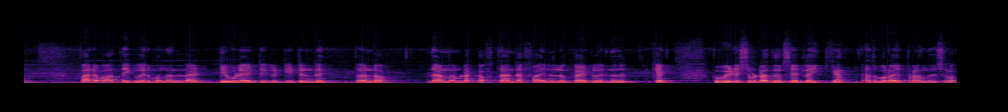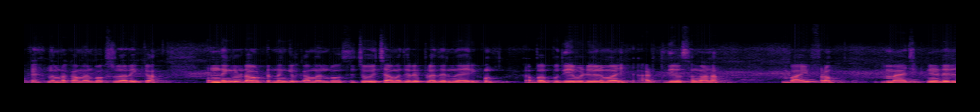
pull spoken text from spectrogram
പരഭാഗത്തേക്ക് വരുമ്പോൾ നല്ല അടിപൊളിയായിട്ട് കിട്ടിയിട്ടുണ്ട്. കണ്ടോ? ഇതാണ് നമ്മുടെ കഫ്താന്റെ ഫൈനൽ ലുക്കായിട്ട് വരുന്നത്. ഓക്കെ അപ്പോൾ വീഡിയോ ഇഷ്ടപ്പെട്ടാൽ തീർച്ചയായിട്ടും ലൈക്ക് ചെയ്യുക. അതുപോലെ അഭിപ്രായ നിർദ്ദേശങ്ങളൊക്കെ നമ്മുടെ കമന്റ് ബോക്സിൽ അറിയിക്കുക. എന്തെങ്കിലും ഡൗട്ട് ഉണ്ടെങ്കിൽ കമന്റ് ബോക്സിൽ ചോദിച്ചാൽ മതി റിപ്ലൈ തരുന്നതായിരിക്കും. അപ്പോൾ പുതിയ വീഡിയോയുമായി അടുത്ത ദിവസം കാണാം. Bye from magic needle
